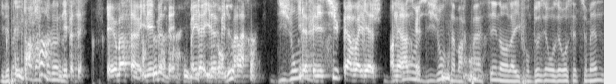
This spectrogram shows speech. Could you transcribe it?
Il est passé Et par Barça, Barcelone. Il est passé. Et au Barça, il est passé. Mais il a, il a fait du. Barça. Dijon. Il a fait des super voyages en Dijon, Erasmus. Dijon, ça marque pas assez. Non, là, ils font 2-0-0 cette semaine.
